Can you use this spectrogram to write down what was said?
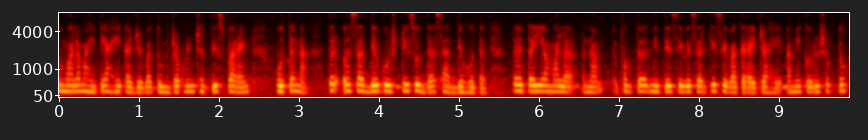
तुम्हाला माहिती आहे का जेव्हा तुमच्याकडून छत्तीस पारायण होतं ना तर असाध्य गोष्टीसुद्धा साध्य होतात. तर ताई आम्हाला ना फक्त नित्यसेवेसारखी सेवा करायची आहे. आम्ही करू शकतो.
